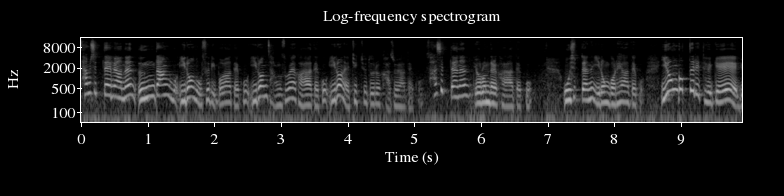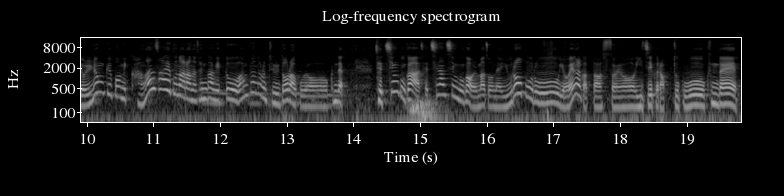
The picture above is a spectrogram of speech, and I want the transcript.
30대면은 응당 뭐 이런 옷을 입어야 되고 이런 장소에 가야 되고 이런 에티튜드를 가져야 되고 40대는 이런 데를 가야 되고 50대는 이런 걸 해야 되고 이런 것들이 되게 연령 규범이 강한 사회구나라는 생각이 또 한편으로는 들더라고요. 근데 제 친구가 제 친한 친구가 얼마 전에 유럽으로 여행을 갔다 왔어요. 이직을 앞두고. 근데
